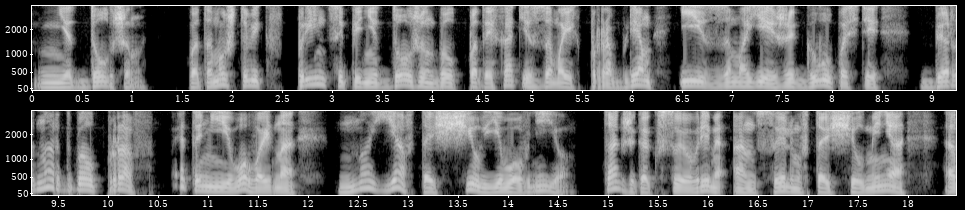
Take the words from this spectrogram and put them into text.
не должен» потому что Вик в принципе не должен был подыхать из-за моих проблем и из-за моей же глупости. Бернард был прав, это не его война, но я втащил его в нее. Так же, как в свое время Ансельм втащил меня, а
